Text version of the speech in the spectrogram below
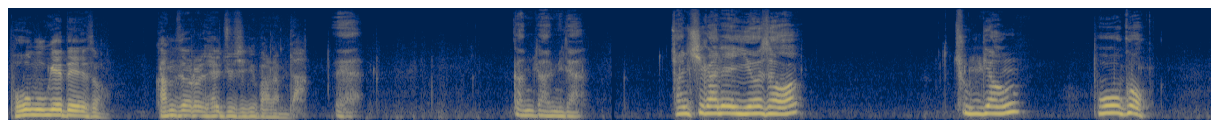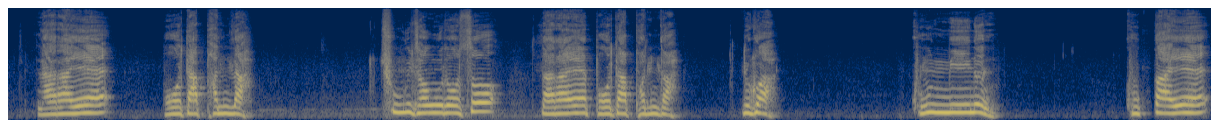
보국에 대해서 강설을 해주시기 바랍니다. 감사합니다. 전 시간에 이어서 충경 보국 나라에 보답한다. 충성으로서 나라에 보답한다. 누가? 국민은 국가의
